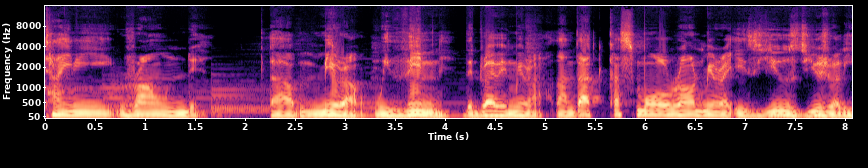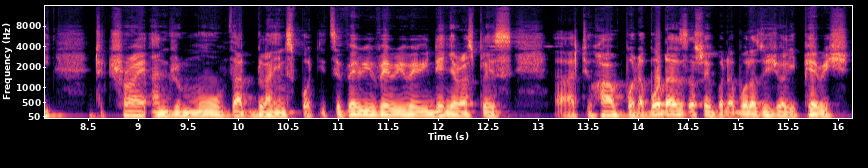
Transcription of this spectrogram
tiny round uh, mirror within the driving mirror, and that small round mirror is used usually to try and remove that blind spot. It's a very, very, very dangerous place uh, to have boda bodas. That's why boda bodas usually perish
